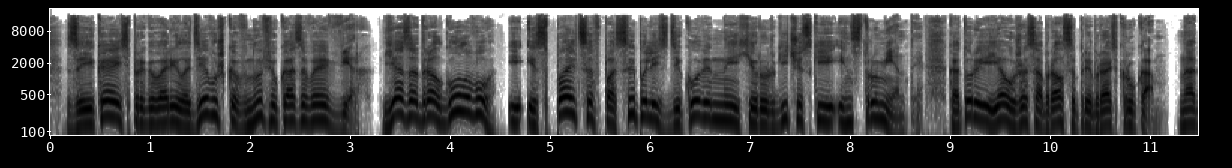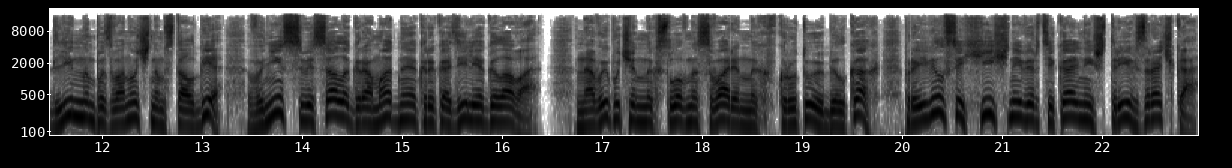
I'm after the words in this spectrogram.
— заикаясь, проговорила девушка, вновь указывая вверх. Я задрал голову, и из пальцев посыпались диковинные хирургические инструменты, которые я уже собрался прибрать к рукам. На длинном позвоночном столбе вниз свисала громадная крокодилья голова. На выпученных, словно сваренных вкрутую белках, проявился хищный вертикальный штрих зрачка,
